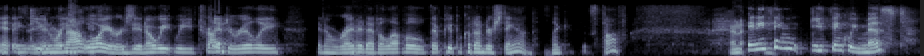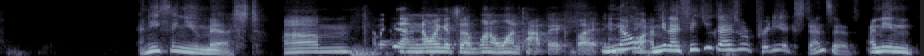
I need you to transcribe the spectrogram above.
And, Thank you, and we're thank not you. lawyers, you know, we we tried Yeah. to really, you know, write it at a level that people could understand. Like it's tough. And Anything you think we missed? anything you missed? Um, I mean, again, knowing it's a 101 topic, but No. I mean, I think you guys were pretty extensive. I mean,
